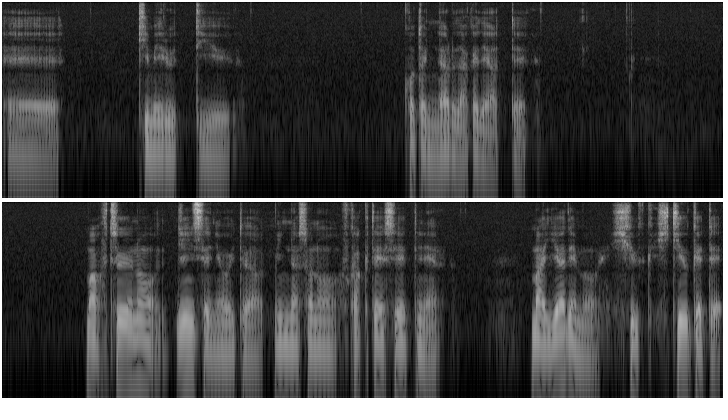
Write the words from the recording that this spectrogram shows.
えー、決めるっていうことになるだけであってまあ普通の人生においてはみんなその不確定性ってねまあ嫌でも引き受けて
